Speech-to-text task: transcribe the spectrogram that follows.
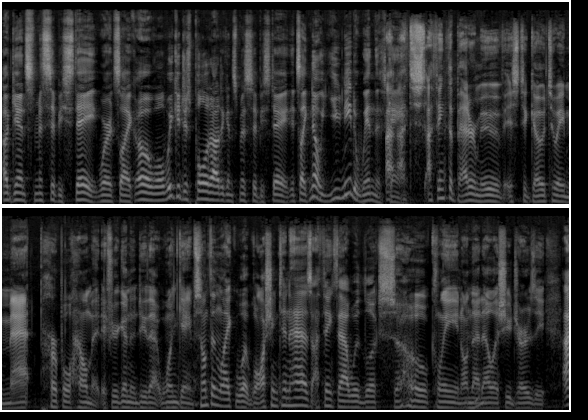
against Mississippi State, where it's like, oh well, we could just pull it out against Mississippi State. It's like, no, you need to win this game. I, I, just, I think the better move is to go to a matte purple helmet if you're going to do that one game. Something like what Washington has, I think that would look so clean on that LSU jersey. I,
